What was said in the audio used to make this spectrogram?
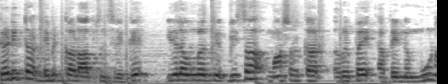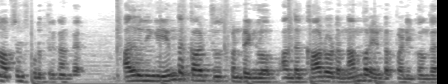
credit or debit card options இருக்கு. இதில் உங்களுக்கு விசா மாஸ்டர் கார்டு ரிப்பே அப்படின்னு மூணு ஆப்ஷன்ஸ் கொடுத்துருக்காங்க. அதில் நீங்கள் எந்த கார்டு சூஸ் பண்ணுறீங்களோ அந்த கார்டோட நம்பர் என்டர் பண்ணிக்கோங்க.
